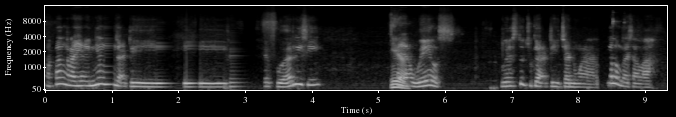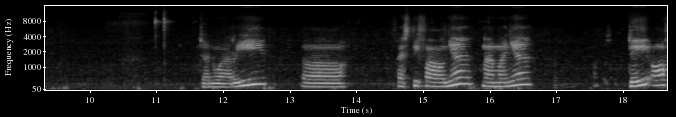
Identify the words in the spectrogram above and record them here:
apa ngerayainnya nggak di, di Februari sih, Iya, kayak Wales. Wales itu juga di Januari kalau nggak salah. Januari eh, festivalnya namanya Day of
